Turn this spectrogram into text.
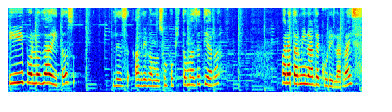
Y por los laditos les agregamos un poquito más de tierra para terminar de cubrir las raíces.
